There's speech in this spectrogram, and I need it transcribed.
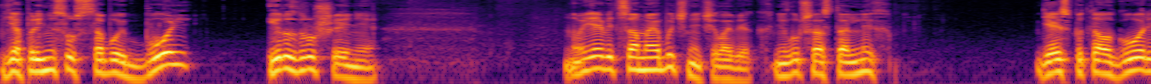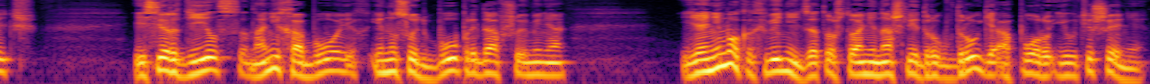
я принесу с собой боль и разрушение. Но я ведь самый обычный человек, не лучше остальных. Я испытал горечь и сердился на них обоих и на судьбу, предавшую меня. Я не мог их винить за то, что они нашли друг в друге опору и утешение.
